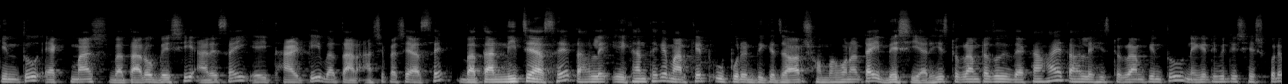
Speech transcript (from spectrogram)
কিন্তু এক মাস বা তারও বেশি আরএসআই এই থার্টি বা তার আশেপাশে আছে বা তার নিচে আছে, তাহলে এখান থেকে মার্কেট উপরের দিকে যাওয়ার সম্ভাবনাটাই বেশি। আর হিস্টোগ্রামটা যদি দেখা হয়, তাহলে হিস্টোগ্রাম কিন্তু নেগেটিভিটি শেষ করে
